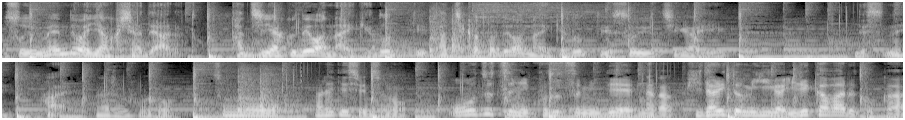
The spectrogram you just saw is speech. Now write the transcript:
そういう面では役者であると。立ち役ではないけどっていう立ち方ではないけどっていうそういう違いですねはいなるほど。そのあれですよね。その大包小包でなんか左と右が入れ替わるとか、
